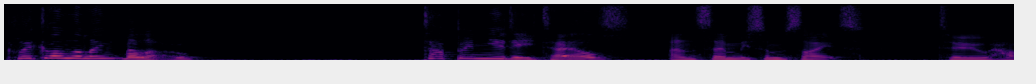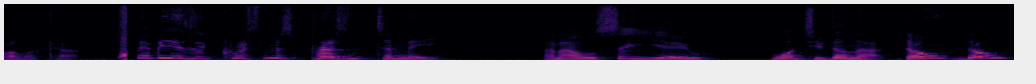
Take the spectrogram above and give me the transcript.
click on the link below, tap in your details, and send me some sites to have a look at. Maybe as a Christmas present to me. And I will see you once you've done that. Don't, don't,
